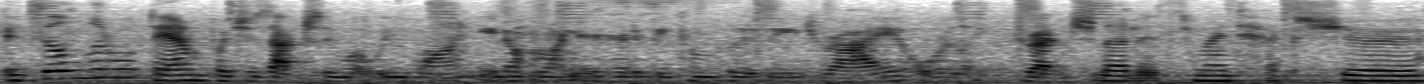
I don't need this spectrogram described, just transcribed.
It's a little damp, which is actually what we want. You don't want your hair to be completely dry or like drenched. That is my texture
